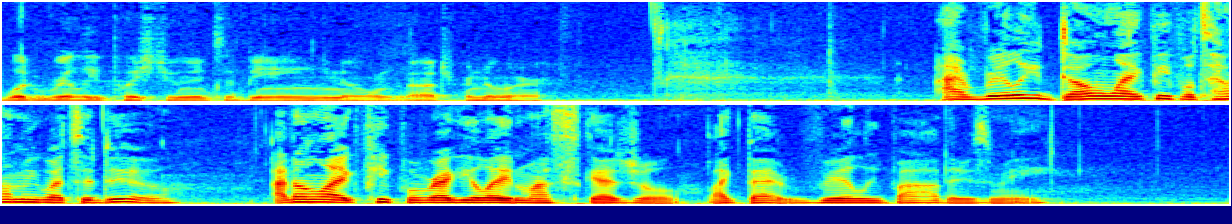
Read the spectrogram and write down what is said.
what really pushed you into being you know an entrepreneur? I really don't like people telling me what to do. I don't like people regulating my schedule. Like that really bothers me. So, you know what?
